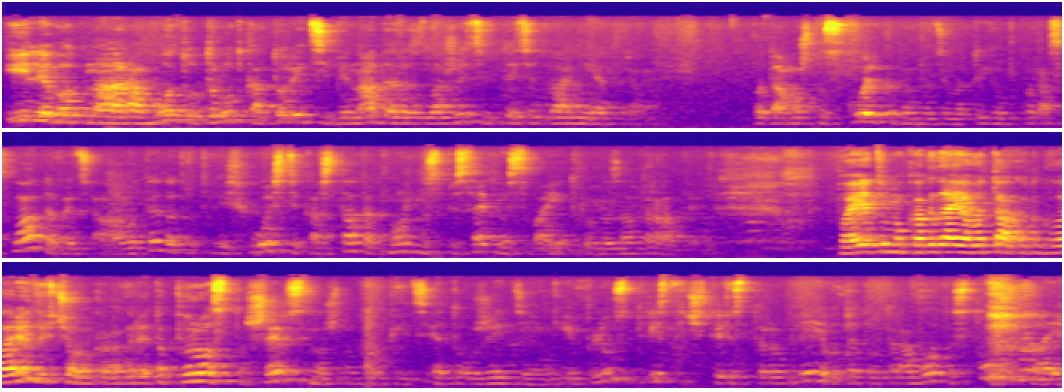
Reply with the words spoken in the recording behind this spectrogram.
или вот на работу, труд, который тебе надо разложить вот эти два метра. Потому что сколько мы будем эту юбку раскладывать, а вот этот вот весь хвостик, остаток можно списать на свои трудозатраты. Поэтому, когда я вот так вот говорю девчонкам, я говорю, это просто шерсть нужно купить, это уже деньги. И плюс 300-400 рублей, вот эта вот работа стоит твоя,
